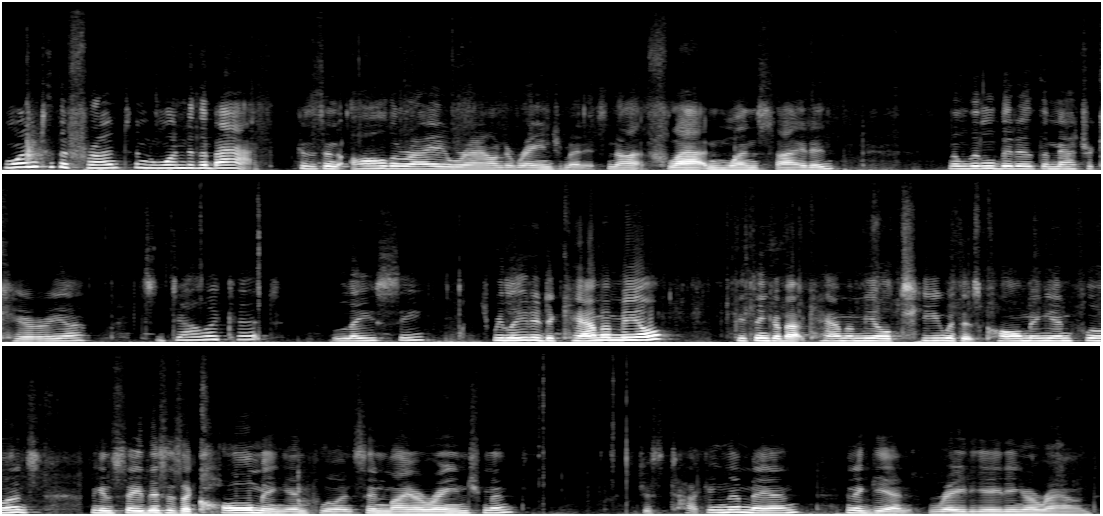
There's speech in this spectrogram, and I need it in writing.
One to the front and one to the back because it's an all the way around arrangement. It's not flat and one-sided. a little bit of the matricaria. It's delicate, lacy. It's related to chamomile. If you think about chamomile tea with its calming influence, we can say this is a calming influence in my arrangement. Just tucking them in and again, radiating around.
